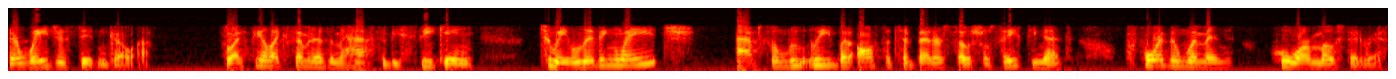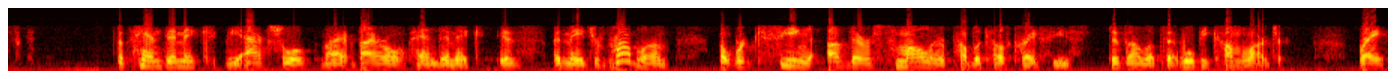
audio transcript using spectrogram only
Their wages didn't go up. So I feel like feminism has to be speaking to a living wage, absolutely, but also to better social safety nets for the women who are most at risk. The pandemic, the actual vi- viral pandemic, is a major problem, but we're seeing other smaller public health crises develop that will become larger, right?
